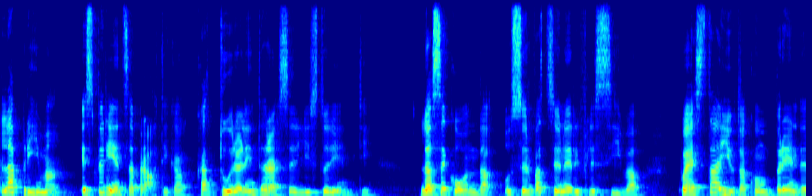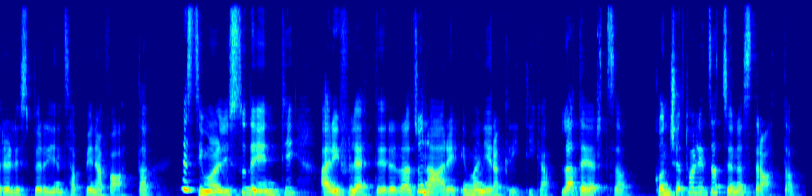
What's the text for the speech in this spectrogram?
La prima, esperienza pratica, cattura l'interesse degli studenti. La seconda, osservazione riflessiva. Questa aiuta a comprendere l'esperienza appena fatta stimola gli studenti a riflettere e ragionare in maniera critica. La terza, concettualizzazione astratta,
